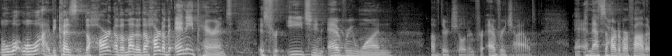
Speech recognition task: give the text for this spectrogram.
Well, wh- well, why? Because the heart of a mother, the heart of any parent, is for each and every one of their children, for every child. And that's the heart of our Father.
